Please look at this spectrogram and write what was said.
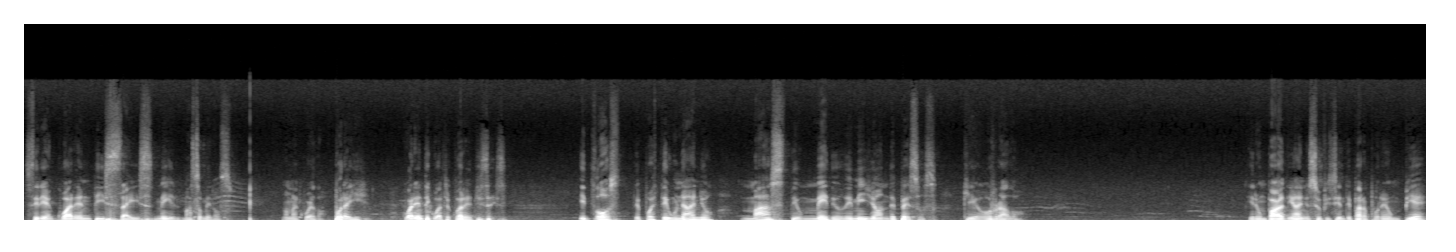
serían 46 mil más o menos. No me acuerdo. Por ahí. 44, 46. Y dos, después de un año, más de un medio de millón de pesos que he ahorrado. Y en un par de años suficiente para poner un pie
